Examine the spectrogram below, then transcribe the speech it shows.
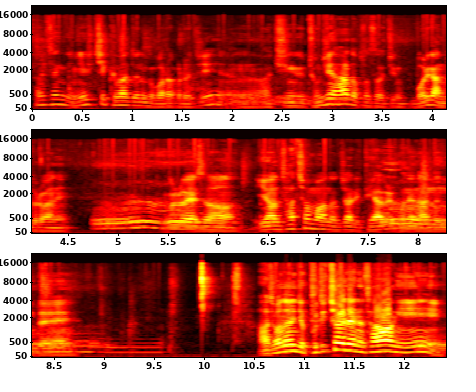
선생님 일찍 그만두는 거 뭐라 그러지? 어, 아, 지금 정신이 하나도 없어서 지금 머리가 안 돌아가네. 그걸로 해서 연 4천만 원짜리 대학을 보내놨는데 아 저는 이제 부딪혀야 되는 상황이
